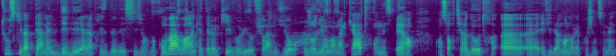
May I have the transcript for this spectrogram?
tout ce qui va permettre d'aider à la prise de décision. Donc on va avoir un catalogue qui évolue au fur et à mesure. Aujourd'hui on en a quatre, on espère en sortir d'autres euh, euh, évidemment dans les prochaines semaines.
